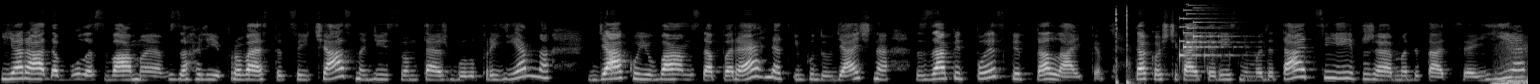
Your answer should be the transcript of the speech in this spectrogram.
Я рада була з вами взагалі провести цей час. Надіюсь, вам теж було приємно. Дякую вам за перегляд і буду вдячна за підписки та лайки. Також чекайте різні медитації. Вже медитація є.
